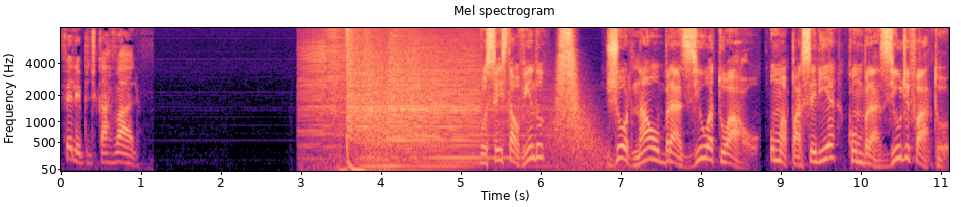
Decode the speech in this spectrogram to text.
Felipe de Carvalho. Você está ouvindo? Jornal Brasil Atual, uma parceria com Brasil de Fato.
